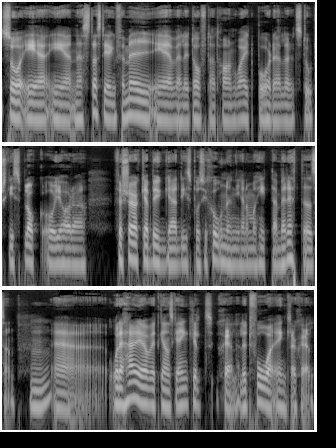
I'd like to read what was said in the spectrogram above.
så är, är, nästa steg för mig är väldigt ofta att ha en whiteboard eller ett stort skissblock och göra försöka bygga dispositionen genom att hitta berättelsen. Mm. Eh, och det här är av ett ganska enkelt skäl, eller två enkla skäl.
